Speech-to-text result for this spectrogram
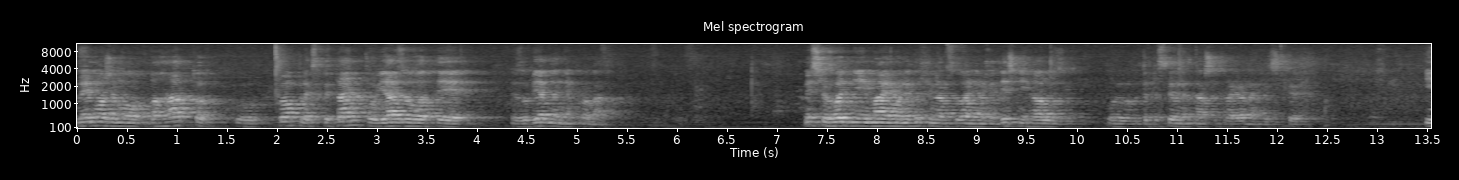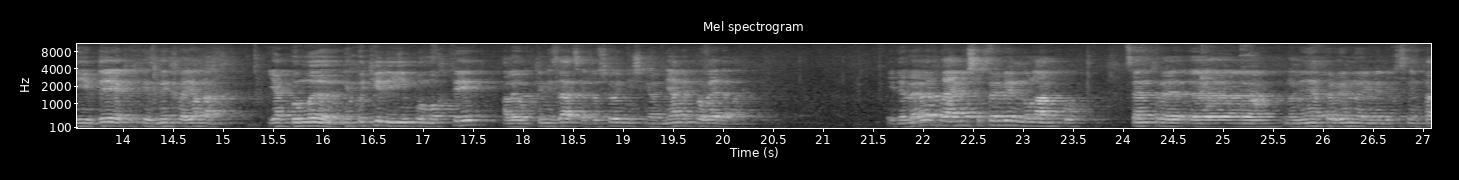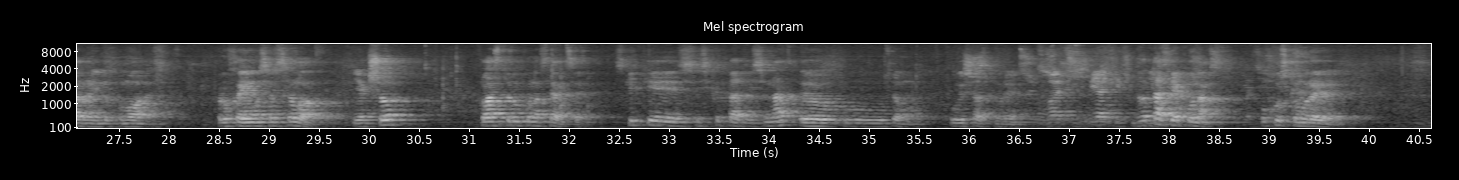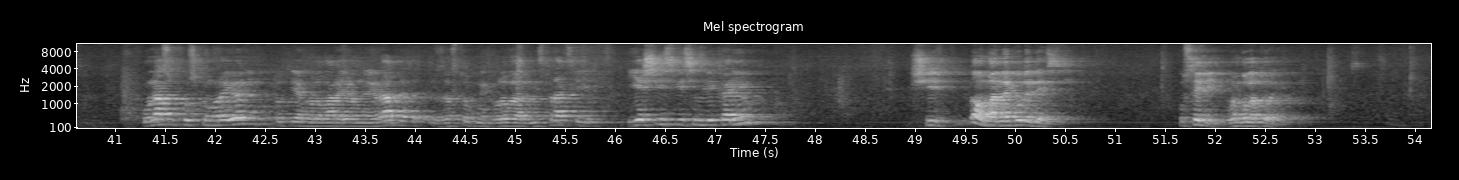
Ми можемо багато е, комплекс питань пов'язувати з об'єднанням громад. Ми сьогодні маємо недофінансування в медичній галузі в депресивних наших районах гірських. І в деяких із них районах, як би ми не хотіли їм допомогти, але оптимізація до сьогоднішнього дня не проведена. І де ми вертаємося первинну ланку, центри е, надання первинної медико-санітарної допомоги. Рухаємося в село. Якщо класти руку на серце, скільки сільських рад? 18 е, у цьому, у Лишацькому районі? 25 Ну, так як у нас, у Хустському районі. У нас у Хустському районі, тут є голова районної ради, заступник голови адміністрації, є 6-8 лікарів, 6, ну, в мене буде 10. У селі, в амбулаторії.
